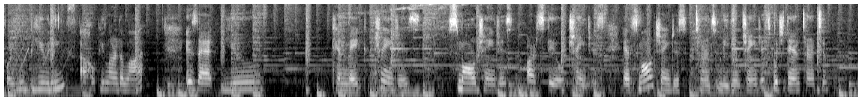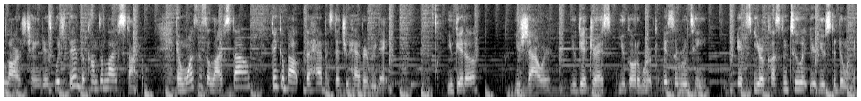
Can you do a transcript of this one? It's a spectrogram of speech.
for you beauties, I hope you learned a lot, is that you can make changes small changes are still changes. And small changes turn to medium changes, which then turn to large changes, which then becomes a lifestyle. And once it's a lifestyle, think about the habits that you have every day. You get up, you shower, you get dressed, you go to work. It's a routine. It's you're accustomed to it, you're used to doing it.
